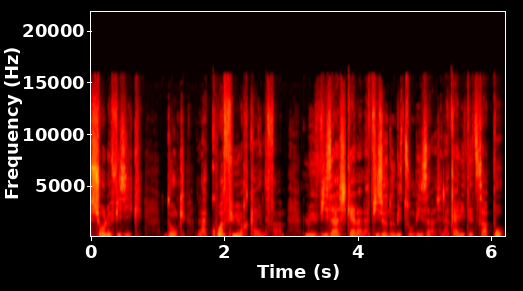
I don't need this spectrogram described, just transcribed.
sur le physique. Donc la coiffure qu'a une femme, le visage qu'elle a, la physionomie de son visage, la qualité de sa peau,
